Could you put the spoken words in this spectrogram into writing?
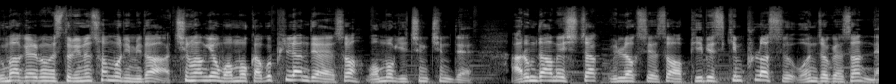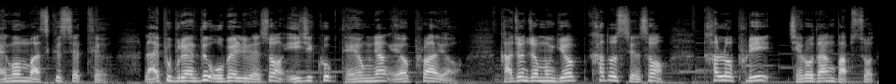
음악 앨범에서 드리는 선물입니다. 친환경 원목 가구 핀란디아에서 원목 2층 침대, 아름다움의 시작 윌럭스에서 비비스킨 플러스 원적외선 냉온 마스크 세트, 라이프 브랜드 오벨류에서 이지쿡 대용량 에어프라이어, 가전 전문 기업 카도스에서 칼로프리 제로당 밥솥,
